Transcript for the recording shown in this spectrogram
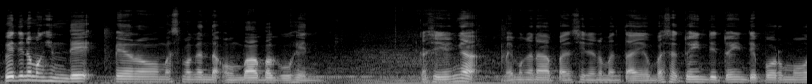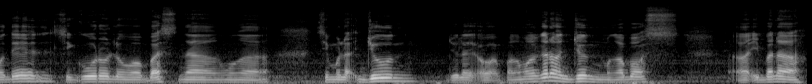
pwede namang hindi, pero mas maganda kung babaguhin. Kasi yun nga, may mga napansin na naman tayo. Basta 2024 model, siguro lumabas ng mga simula June, July, o pang mga ganon, June, mga boss. Ah, iba na,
